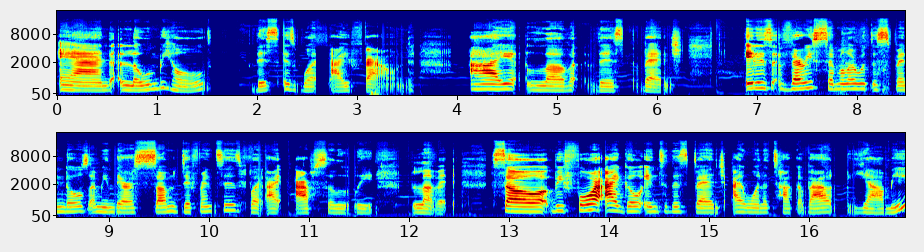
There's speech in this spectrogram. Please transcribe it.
and lo and behold this is what i found. I love this bench. It is very similar with the spindles. I mean, there are some differences, but I absolutely love it. So before I go into this bench, I want to talk about Yami.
